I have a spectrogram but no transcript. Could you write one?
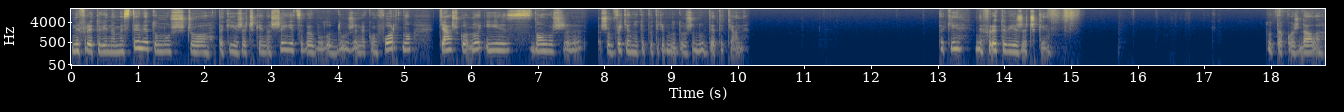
нефритові намистини, тому що такі їжачки на шиї це би було дуже некомфортно, тяжко. Ну і знову ж, щоб витягнути потрібну довжину для Тетяни. Такі нефритові їжачки. Тут також дала.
